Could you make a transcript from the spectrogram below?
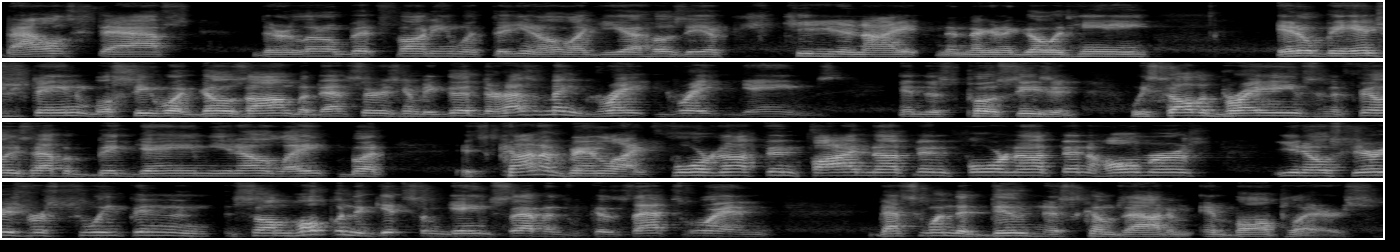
balanced staffs. They're a little bit funny with the, you know, like you got Jose Urquidy tonight, and then they're going to go with Heaney. It'll be interesting. We'll see what goes on, but that series is going to be good. There hasn't been great, great games in this postseason. We saw the Braves and the Phillies have a big game, you know, late, but it's kind of been like four nothing, five nothing, four nothing, homers you know, series were sweeping. And so I'm hoping to get some game sevens because that's when that's when the dudeness comes out in, in ball players.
